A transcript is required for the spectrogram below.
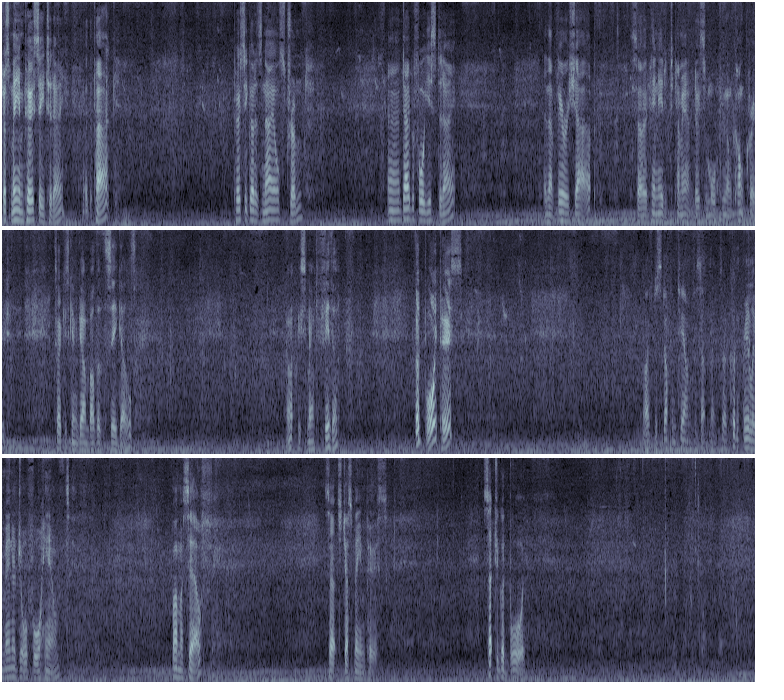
Just me and Percy today at the park. Percy got his nails trimmed uh, day before yesterday and they're very sharp. So he needed to come out and do some walking on concrete. Looks like he's going to go and bother the seagulls. Oh he smelt a feather. Good boy Percy I have to stop in town for something, so I couldn't really manage all four hounds by myself. So it's just me and Percy. Such a good boy.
